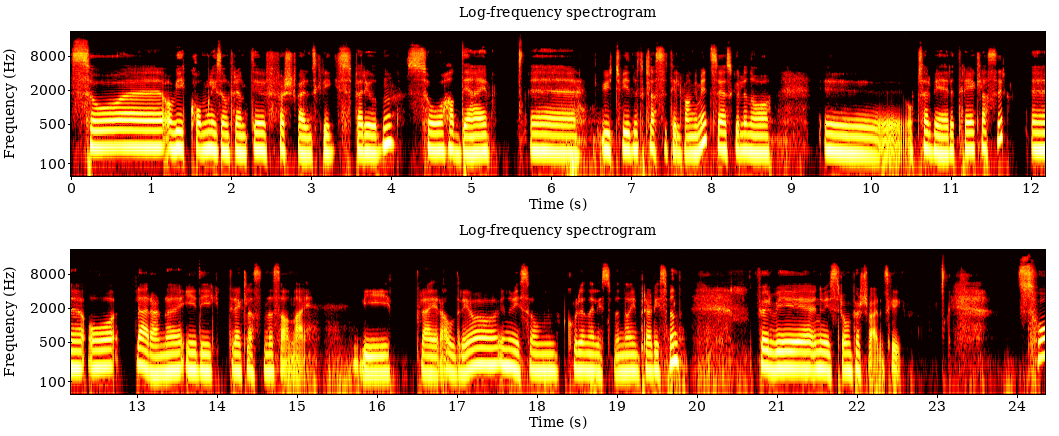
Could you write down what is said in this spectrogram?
så Og vi kom liksom frem til første verdenskrigsperioden, så hadde jeg utvidet klassetilfanget mitt, så jeg skulle nå observere tre klasser. Og lærerne i de tre klassene sa nei. Vi pleier aldri å undervise om kolonialismen og imperialismen før vi underviser om første verdenskrig. Så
